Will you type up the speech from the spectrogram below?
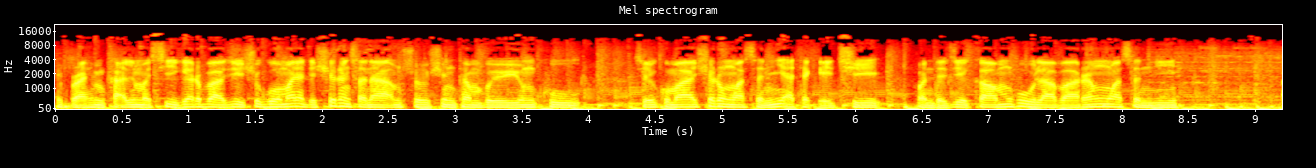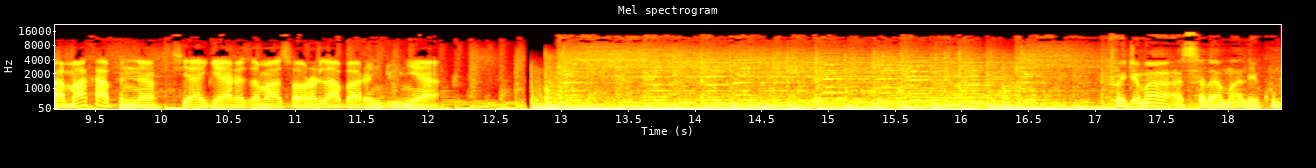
Ibrahim kalmasi garba zai shigo mana da shirin sana amsoshin tambayoyinku. Sai kuma shirin wasanni a taƙaice wanda zai kawo muku labaran wasanni. Amma kafin nan sai a gyara zama sauran labaran duniya. To jama'a assalamu alaikum.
